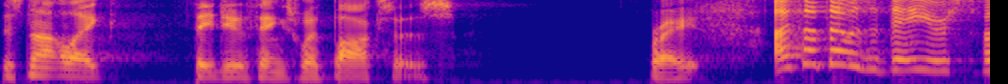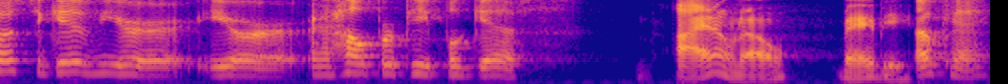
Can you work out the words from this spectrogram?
it's not like they do things with boxes, right? I thought that was a day you were supposed to give your your helper people gifts. I don't know. Maybe. Okay.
